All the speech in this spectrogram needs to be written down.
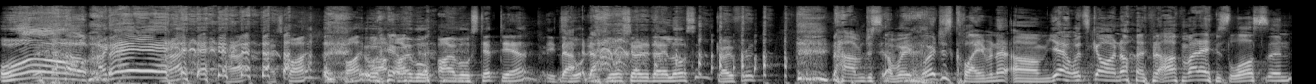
oh! okay. Hey! All right, all right, that's fine. That's fine. I, I will. I will step down. It's, No, your, no. it's your show today, Lawson. Go for it. No, I'm just we're, we're just claiming it. Um, yeah, what's going on? Uh, my name is Lawson.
